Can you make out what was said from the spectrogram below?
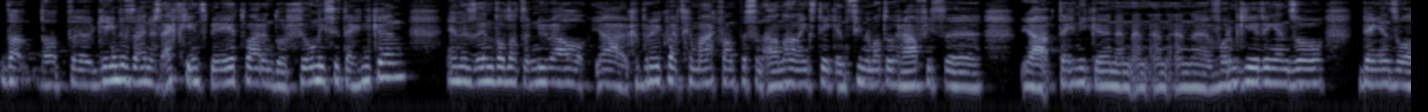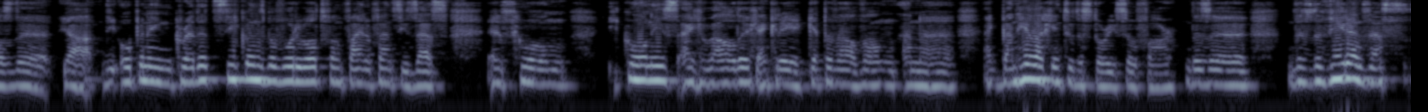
dat, dat eh, game designers echt geïnspireerd waren door filmische technieken. In de zin van dat er nu wel ja, gebruik werd gemaakt van tussen aanhalingstekens cinematografische ja, technieken en, en, en, en eh, vormgeving en zo. Dingen zoals de, ja, die opening credit sequence bijvoorbeeld van Final Fantasy 6 is gewoon iconisch en geweldig en krijg ik kippenvel van. En eh, ik ben heel erg into the story so far. Dus, eh, dus de 4 en 6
